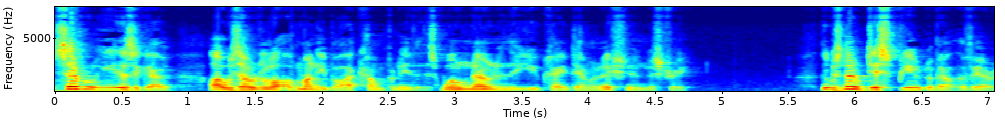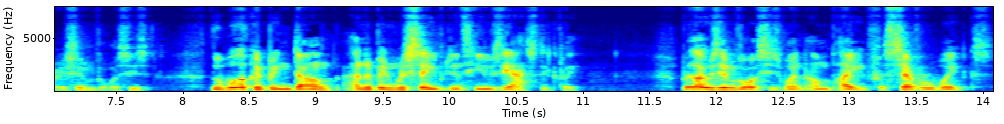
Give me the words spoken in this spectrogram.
Several years ago, I was owed a lot of money by a company that's well known in the UK demolition industry. There was no dispute about the various invoices. The work had been done and had been received enthusiastically. But those invoices went unpaid for several weeks,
